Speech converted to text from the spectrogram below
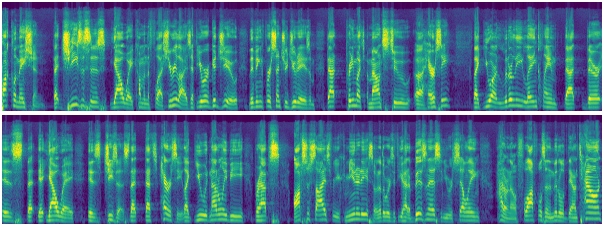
proclamation that Jesus is Yahweh come in the flesh. You realize if you were a good Jew living in first century Judaism, that pretty much amounts to uh, heresy. Like you are literally laying claim that there is that, that Yahweh is Jesus. That that's heresy. Like you would not only be perhaps ostracized for your community. So in other words, if you had a business and you were selling I don't know, falafels in the middle of downtown,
